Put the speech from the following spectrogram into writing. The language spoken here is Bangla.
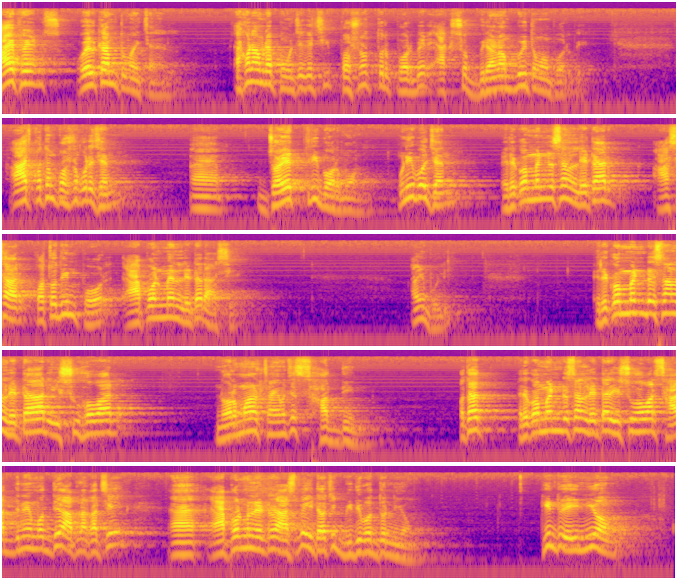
Hi friends welcome to my channel এখন আমরা পৌঁছে গেছি প্রশ্নোত্তর পর্বের একশো বিরানব্বইতম পর্বে। আজ প্রথম প্রশ্ন করেছেন জয়ত্রী বর্মন। উনি বলছেন রেকমেন্ডেশন লেটার আসার কতদিন পর অ্যাপয়েন্টমেন্ট লেটার আসে? আমি বলি রেকমেন্ডেশন লেটার ইস্যু হওয়ার নর্মাল টাইম হচ্ছে সাত দিন। অর্থাৎ রেকমেন্ডেশন লেটার ইস্যু হওয়ার সাত দিনের মধ্যে আপনার কাছে অ্যাপয়েন্টমেন্ট লেটার আসবে, এটা হচ্ছে বিধিবদ্ধ নিয়ম। কিন্তু এই নিয়ম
